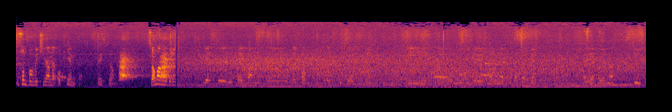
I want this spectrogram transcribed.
Tu są powycinane okienka z tej strony. Co mamy, drodzy jest, y, jest tutaj pan, y, pan, który jest i e, mówi, że jest na UNESCO zapewne, jako jedna z kilku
